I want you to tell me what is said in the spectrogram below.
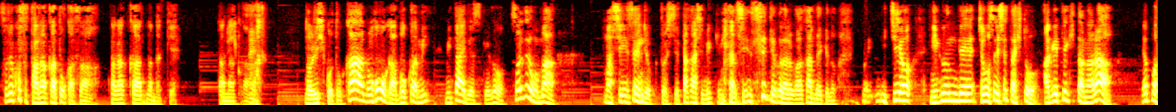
それこそ田中とかさ、田中、なんだっけ、田中ね、のりひこ とかの方が僕は見見たいですけど、それでもまあ、まあ、新戦力として高橋美希、まあ、新戦力なのかわかんないけど、一応2軍で調整してた人を上げてきたなら、やっぱ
